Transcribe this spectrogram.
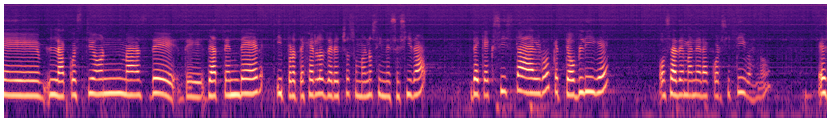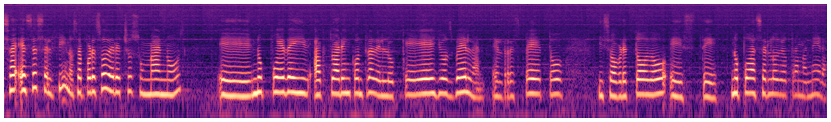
eh, la cuestión más de, de, atender y proteger los derechos humanos sin necesidad de que exista algo que te obligue, o sea, de manera coercitiva, ¿no? Esa, ese es el fin, o sea, por eso derechos humanos eh, no puede ir actuar en contra de lo que ellos velan, el respeto y sobre todo, este, no puedo hacerlo de otra manera,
